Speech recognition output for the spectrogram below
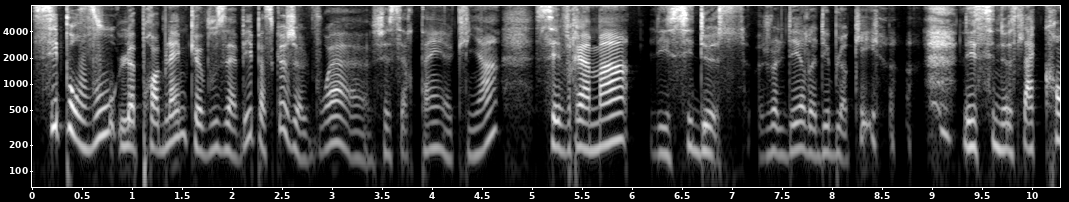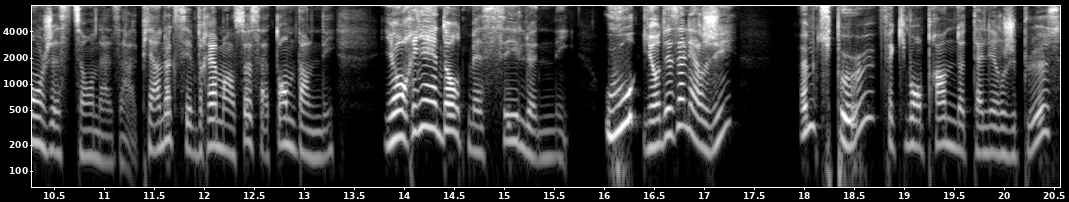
si pour vous, le problème que vous avez, parce que je le vois euh, chez certains euh, clients, c'est vraiment les sinus, je veux le dire, le débloquer, les sinus, la congestion nasale. Puis il y en a que c'est vraiment ça, ça tombe dans le nez. Ils n'ont rien d'autre, mais c'est le nez. Ou ils ont des allergies, un petit peu, fait qu'ils vont prendre notre allergie plus,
